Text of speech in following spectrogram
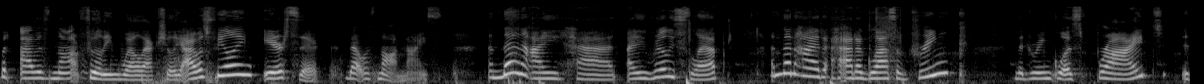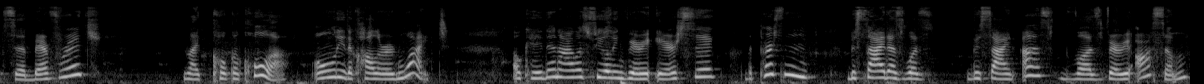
but I was not feeling well actually. I was feeling airsick. That was not nice. And then I had I really slept, and then I had had a glass of drink. The drink was Sprite. It's a beverage like Coca-Cola, only the color in white. Okay, then I was feeling very airsick. The person beside us was beside us was very awesome.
